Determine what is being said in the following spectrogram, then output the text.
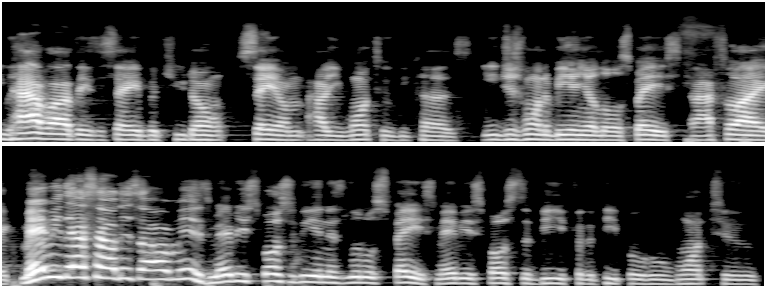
you have a lot of things to say but you don't say them how you want to because you just want to be in your little space. And i feel like maybe that's how this album is. Maybe it's supposed to be in this little space. Maybe it's supposed to be for the people who want to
